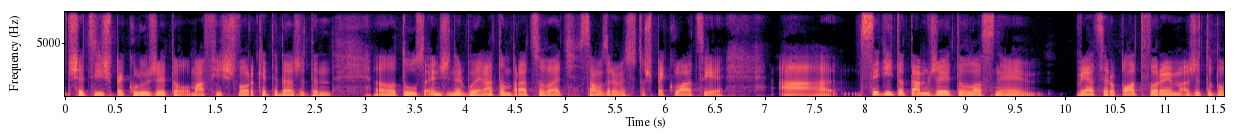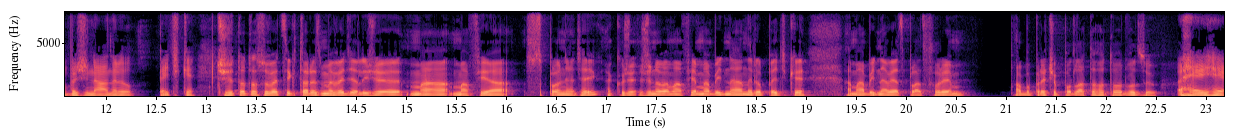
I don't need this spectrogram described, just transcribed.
všetci špekulujú, že je to o Mafii 4, teda, že ten uh, Tools Engineer bude na tom pracovať. Samozrejme sú to špekulácie. A sedí to tam, že je to vlastne viacero platform a že to pobeží na Unreal 5. Čiže toto sú veci, ktoré sme vedeli, že má Mafia splňať, hej? Akože, že nová Mafia má byť na Unreal 5 a má byť na viac platform. Alebo prečo podľa toho to odvodzujú? Hej, hej,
